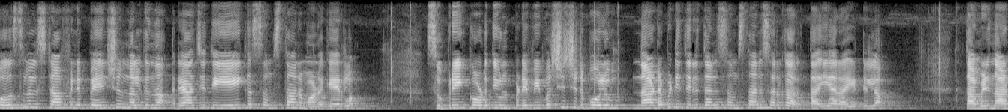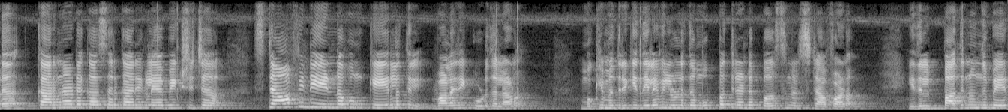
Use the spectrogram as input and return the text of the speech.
പേഴ്സണൽ സ്റ്റാഫിന് പെൻഷൻ നൽകുന്ന രാജ്യത്തെ ഏക സംസ്ഥാനമാണ് കേരളം. സുപ്രീം കോടതി ഉൾപ്പെടെ വിമർശിച്ചിട്ട് പോലും നടപടി തിരുത്താൻ സംസ്ഥാന സർക്കാർ തയ്യാറായിട്ടില്ല. തമിഴ്നാട് കർണാടക സർക്കാരുകളെ അപേക്ഷിച്ച് സ്റ്റാഫിന്റെ എണ്ണവും കേരളത്തിൽ വളരെ കൂടുതലാണ്. മുഖ്യമന്ത്രിക്ക് നിലവിലുള്ളത് മുപ്പത്തിരണ്ട് പേഴ്സണൽ സ്റ്റാഫാണ്. ഇതിൽ പതിനൊന്ന് പേർ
